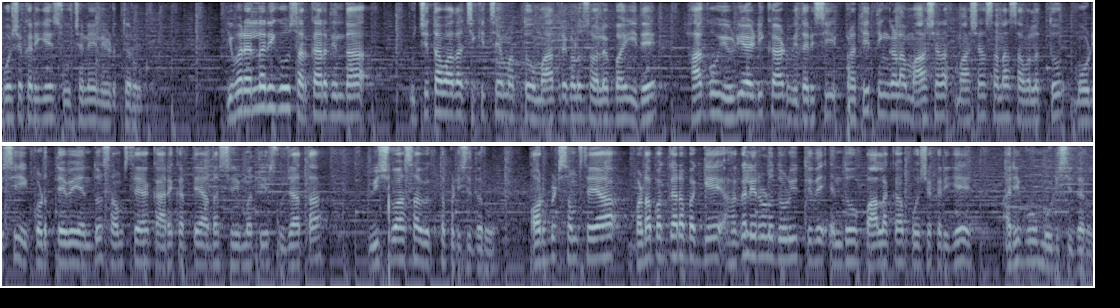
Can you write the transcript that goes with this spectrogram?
ಪೋಷಕರಿಗೆ ಸೂಚನೆ ನೀಡುತ್ತರು. ಇವರೆಲ್ಲರಿಗೂ ಸರ್ಕಾರದಿಂದ ಉಚಿತವಾದ ಚಿಕಿತ್ಸೆ ಮತ್ತು ಮಾತ್ರೆಗಳು ಸೌಲಭ್ಯ ಇದೆ ಹಾಗೂ U D I D card ವಿತರಿಸಿ ಪ್ರತಿ ತಿಂಗಳ ಮಾಶ ಮಾಶಾಸನ ಸವಲತ್ತು ಮೂಡಿಸಿ ಕೊಡುತ್ತೇವೆ ಎಂದು ಸಂಸ್ಥೆಯ ಕಾರ್ಯಕರ್ತೆಯಾದ ಶ್ರೀಮತಿ ಸುಜಾತ ವಿಶ್ವಾಸ ವ್ಯಕ್ತಪಡಿಸಿದರು. ಆರ್ಬಿಟ್ ಸಂಸ್ಥೆಯ ಬಡಬಗ್ಗರ ಬಗ್ಗೆ ಹಗಲಿರುಳು ದುಡಿಯುತ್ತಿದೆ ಎಂದು ಪಾಲಕ ಪೋಷಕರಿಗೆ ಅರಿವು ಮೂಡಿಸಿದರು.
